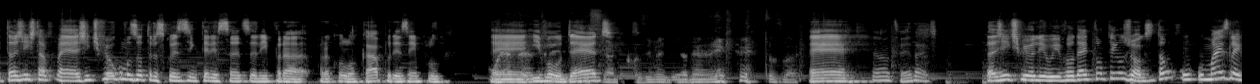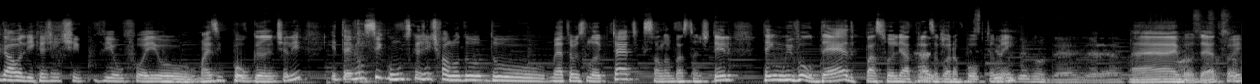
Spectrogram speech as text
Então a gente, tá, é, a gente viu algumas outras coisas interessantes ali para colocar, por exemplo, é, Evil Dead. Inclusive é, não, é verdade. A gente viu ali o Evil Dead, então tem os jogos. Então, o, o, mais legal ali que a gente viu foi o mais empolgante ali. E teve uns segundos que a gente falou do, do Metal Slug Tactics, falando bastante dele. Tem o Evil Dead, que passou ali atrás é, agora há pouco também. Evil Dead, é. É, Evil Dead foi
